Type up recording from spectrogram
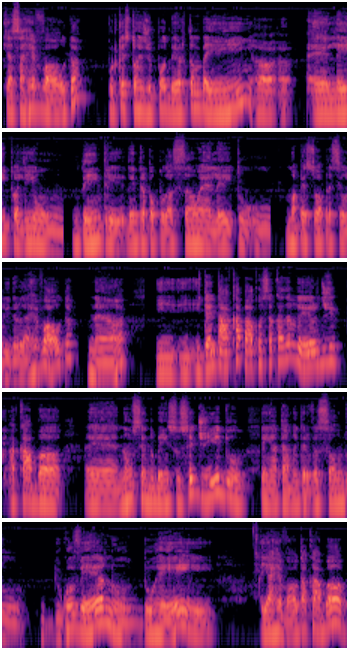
Que essa revolta, por questões de poder também, uh, é eleito ali um. Dentre, dentre a população, é eleito o, uma pessoa para ser o líder da revolta, né? E, e, e, tentar acabar com essa Casa Verde. Acaba é, não sendo bem sucedido, tem até uma intervenção do, do governo, do rei, e a revolta acaba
